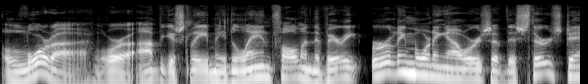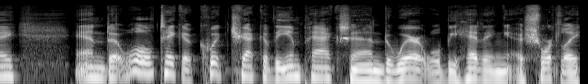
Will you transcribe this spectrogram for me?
Laura. Laura obviously made landfall in the very early morning hours of this Thursday. And uh, we'll take a quick check of the impacts and where it will be heading uh, shortly.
